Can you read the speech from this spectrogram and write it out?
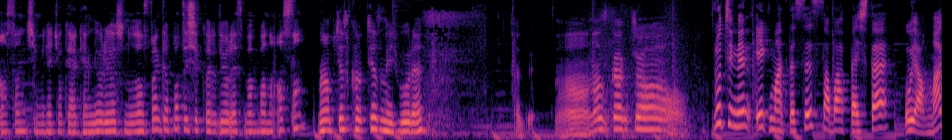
Aslan için bile çok erken görüyorsunuz. Aslan kapat ışıkları diyor resmen bana. Aslan ne yapacağız? Kalkacağız mecburen. Hadi. Aa, nasıl kalkacağım? Rutinin ilk maddesi sabah 5'te uyanmak.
